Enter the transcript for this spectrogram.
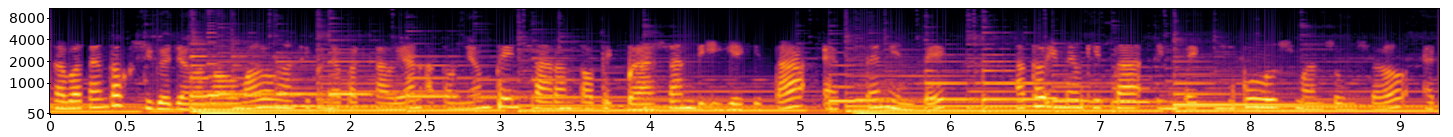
Sahabat Tentox juga jangan malu-malu ngasih pendapat kalian atau nyampein saran topik bahasan di IG kita at atau email kita intake10mansumsel at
